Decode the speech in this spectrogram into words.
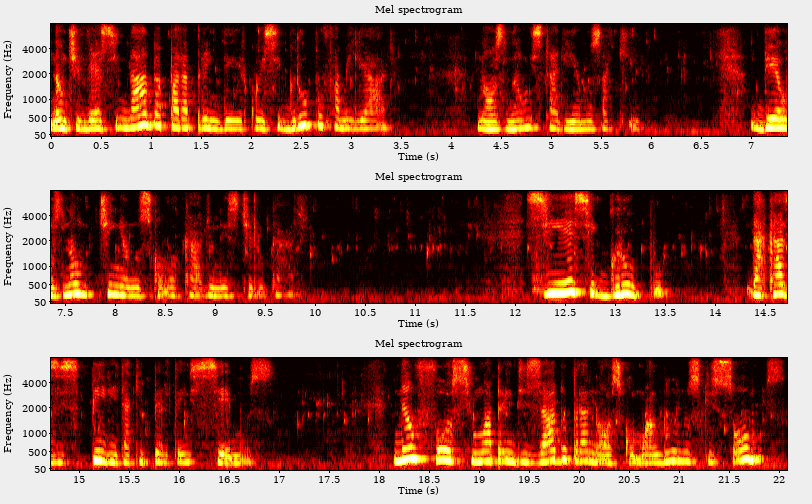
não tivesse nada para aprender com esse grupo familiar, nós não estaríamos aqui. Deus não tinha nos colocado neste lugar. Se esse grupo da casa espírita que pertencemos não fosse um aprendizado para nós, como alunos que somos,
